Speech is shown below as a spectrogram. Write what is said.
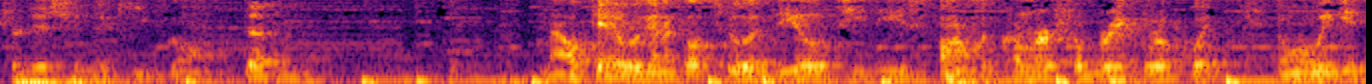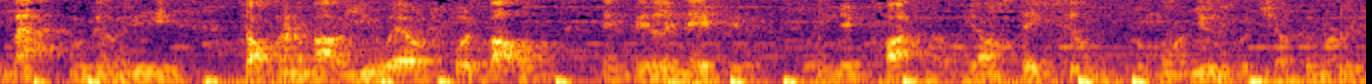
tradition to keep going. Definitely. Now, okay, we're going to go to a DOTD sponsored commercial break real quick. And when we get back, we're going to be talking about UL football and Billy Napier with Nick Fontenot. Y'all stay tuned for more news with Chuck and Maria.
